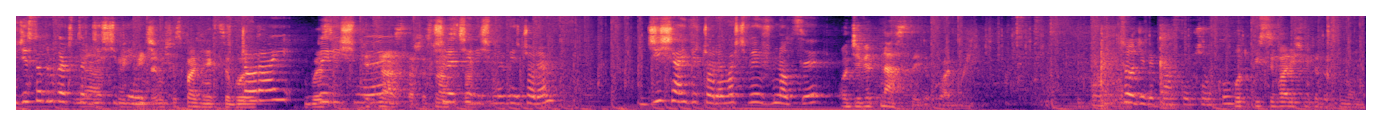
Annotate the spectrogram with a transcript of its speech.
22.45. Mi się spać nie chce, bo Wczoraj bo jest byliśmy, 15, 16. przylecieliśmy wieczorem. Dzisiaj wieczorem, właściwie już w nocy. o 19 dokładnie. Co o 19 Przemku? Podpisywaliśmy te dokumenty.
